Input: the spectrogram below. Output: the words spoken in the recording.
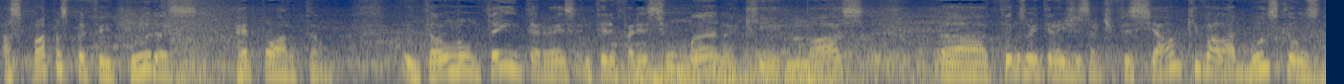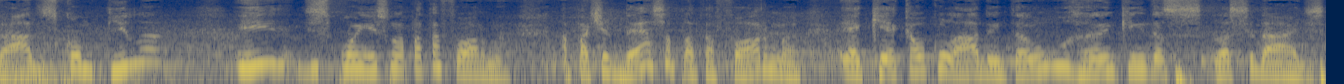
as próprias prefeituras reportam. Então não tem interferência humana aqui. Nós uh, temos uma inteligência artificial que vai lá, busca os dados, compila e dispõe isso numa plataforma. A partir dessa plataforma é que é calculado então o ranking das, das cidades.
